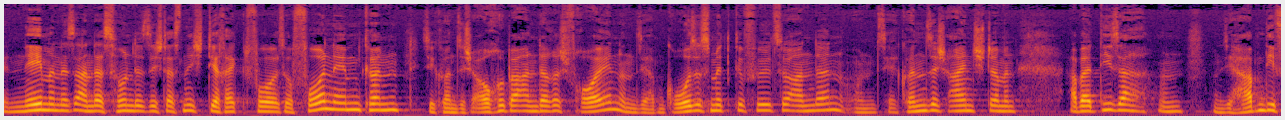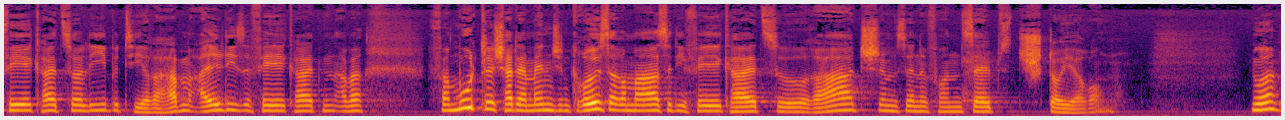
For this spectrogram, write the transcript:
Wir nehmen es an, dass Hunde sich das nicht direkt vor, so vornehmen können. Sie können sich auch über andere freuen und sie haben großes Mitgefühl zu anderen und sie können sich einstimmen. Aber dieser, und, und sie haben die Fähigkeit zur Liebe, Tiere haben all diese Fähigkeiten, aber vermutlich hat der Mensch in größerem Maße die Fähigkeit zu Raj im Sinne von Selbststeuerung. Nur,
